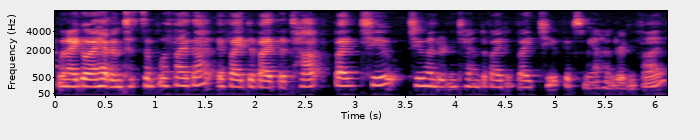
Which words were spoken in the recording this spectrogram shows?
When I go ahead and to simplify that, if I divide the top by 2, 210 divided by 2 gives me 105.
